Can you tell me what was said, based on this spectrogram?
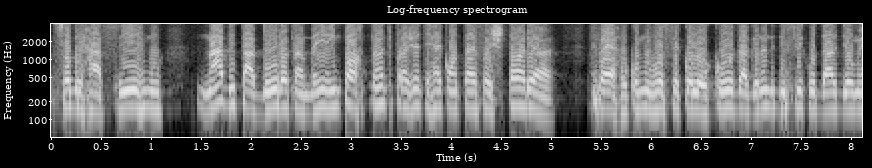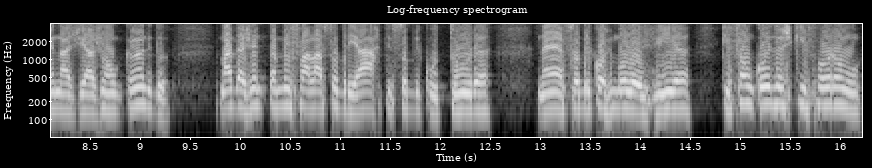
sobre racismo, na ditadura também é importante para a gente recontar essa história, Ferro, como você colocou, da grande dificuldade de homenagear João Cândido, mas da gente também falar sobre arte, sobre cultura, né, sobre cosmologia, que são coisas que foram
